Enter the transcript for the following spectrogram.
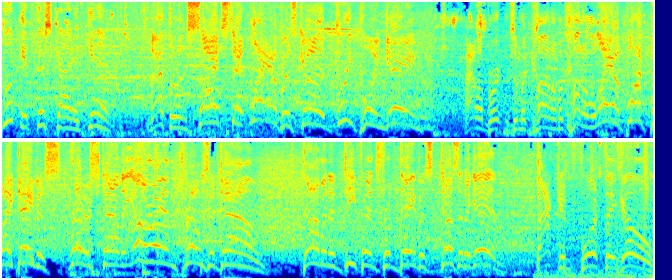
Look at this guy again. Mathurin sidestep, layup is good. Three-point game. Halliburton to McConnell. McConnell, the layup blocked by Davis. Reddish down the other end, throws it down. Dominant defense from Davis, does it again. Back and forth they go.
